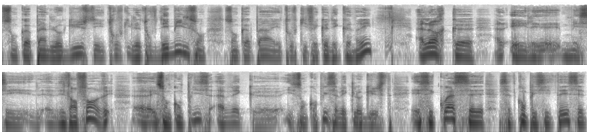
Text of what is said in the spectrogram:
son copain de l'Auguste, il trouve le trouve débile, son, son copain, il trouve qu'il fait que des conneries. Alors que, et les, mais les enfants, euh, ils sont complices avec, euh, ils sont complices avec l'Auguste. Et c'est quoi cette complicité? C'est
